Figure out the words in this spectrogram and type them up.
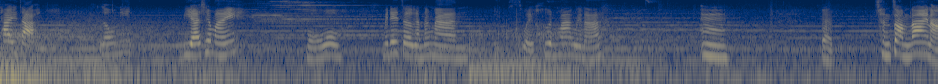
ใช่จ้ะ แล้วนี่เบียร์ใช่ไหม โห ไม่ได้เจอกันตั้งนานนี่สวยขึ้นมากเลยนะ อืม แต่ฉันจำได้นะ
